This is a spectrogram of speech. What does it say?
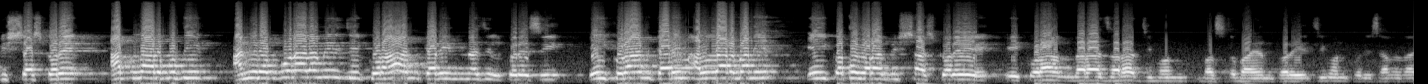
বিশ্বাস করে আপনার প্রতি আমি রব্বুল আলামিন যে কোরআন কারীম নাজিল করেছি এই কোরআন কারীম আল্লাহর বাণী এই কথা যারা বিশ্বাস করে এই কোরআন দ্বারা যারা জীবন বাস্তবায়ন করে জীবন পরিচালনা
